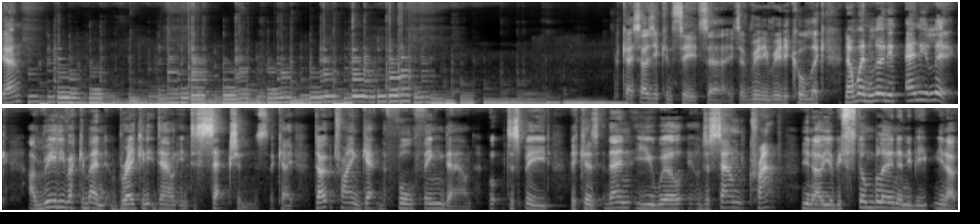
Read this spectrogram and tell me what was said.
Again. Okay, so as you can see, it's a, it's a really, really cool lick. Now, when learning any lick, I really recommend breaking it down into sections, okay? Don't try and get the full thing down up to speed because then you will, it'll just sound crap you know, you'll be stumbling and you'll be, you know.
